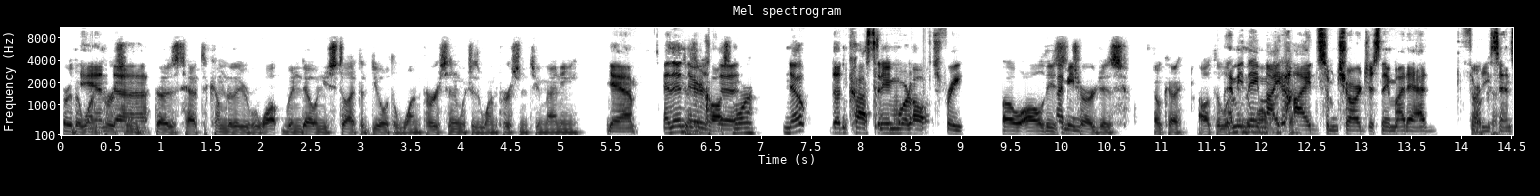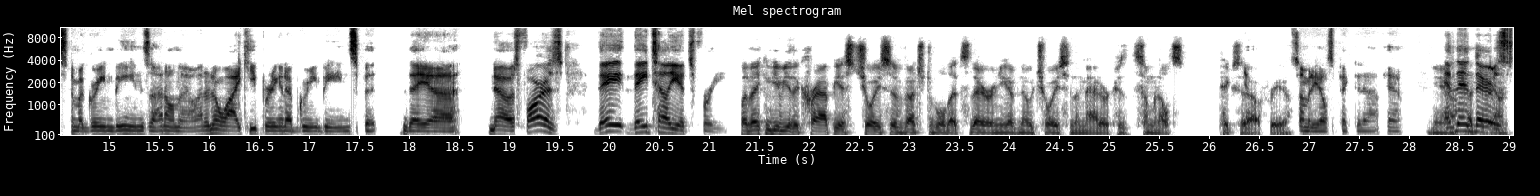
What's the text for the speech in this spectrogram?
or the one And, person uh, does have to come to the window, and you still have to deal with the one person, which is one person too many. Yeah, and then Does there's it cost the, more? Nope, doesn't cost any more at all. It's free. Oh, all these I mean- charges. Okay, I'll have to look. I mean, they might then. hide some charges. They might add thirty Okay. cents to my green beans. I don't know. I don't know why I keep bringing up green beans, but they uh no. As far as they they tell you it's free. But they can give you the crappiest choice of vegetable that's there, and you have no choice in the matter because someone else picks it out for you. Somebody else picked it out. Yeah. Yeah, and then the there's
